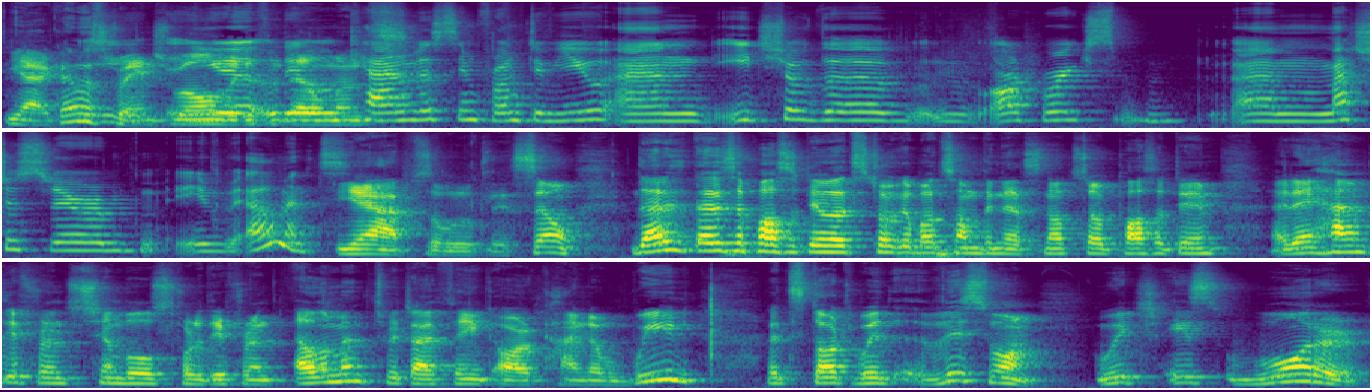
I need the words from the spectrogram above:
Yeah, kind of strange world you, with different little elements. canvas in front of you, and each of the artworks um, matches their elements. Yeah, absolutely. So that is that is a positive. Let's talk about something that's not so positive. Uh, they have different symbols for different elements, which I think are kind of weird. Let's start with this one which is water.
